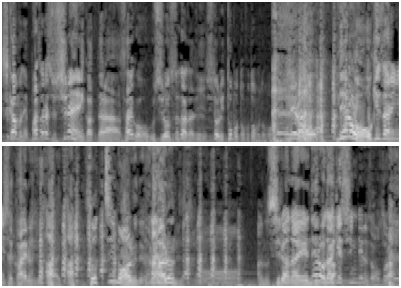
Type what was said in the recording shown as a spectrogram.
しかもね、パトラッシュ死なへんかったら、最後、後ろ姿で一人トボトボトボトボ、ネロを、ネロを置き去りにして帰るんですよ、あいつあ、そっちもあるんですね。あるんですよ。あの、知らないエンディングが。ネロだけ死んでるんですよ、おそらくね。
